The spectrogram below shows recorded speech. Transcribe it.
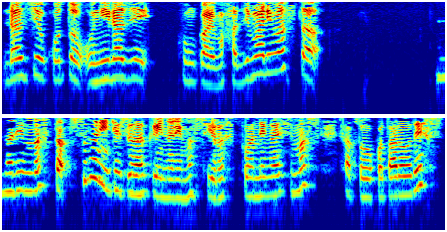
ラジオこと鬼ラジ、今回も始まりました。なりました。すぐに哲学になります。よろしくお願いします。佐藤小太郎です。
